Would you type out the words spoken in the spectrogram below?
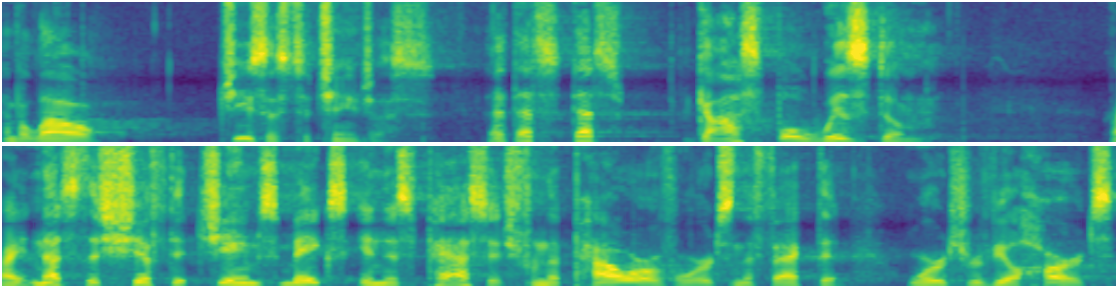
and allow Jesus to change us. That, that's, that's gospel wisdom, right? And that's the shift that James makes in this passage from the power of words and the fact that words reveal hearts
